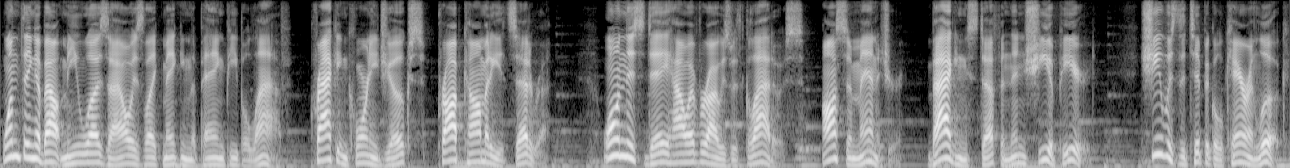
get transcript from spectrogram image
One thing about me was I always liked making the paying people laugh, cracking corny jokes, prop comedy, etc. On this day, however, I was with GLaDOS, awesome manager, bagging stuff, and then she appeared. She was the typical Karen look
